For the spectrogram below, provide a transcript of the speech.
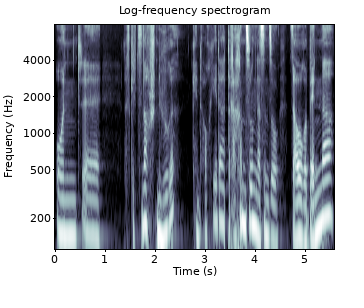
und äh, was gibt's noch? Schnüre, kennt auch jeder. Drachenzungen, das sind so saure Bänder.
